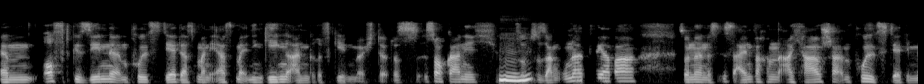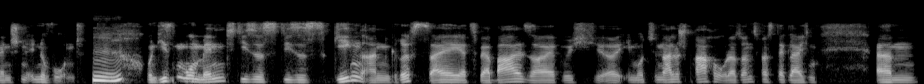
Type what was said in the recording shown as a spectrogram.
ähm, oft gesehener Impuls der, dass man erstmal in den Gegenangriff gehen möchte. Das ist auch gar nicht mhm. sozusagen unerklärbar, sondern es ist einfach ein archaischer Impuls, der dem Menschen innewohnt. Mhm. Und diesen Moment dieses, dieses Gegenangriffs, sei jetzt verbal, sei durch äh, emotionale Sprache oder sonst was dergleichen, ähm,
